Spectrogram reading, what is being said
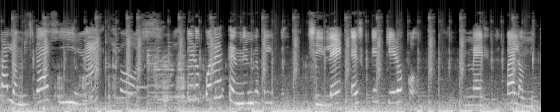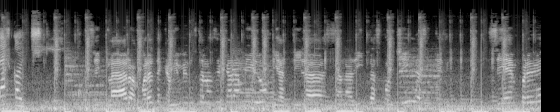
palomitas y nachos. Pero pueden tener chile. Es que quiero comer palomitas con chile. Sí, claro. Acuérdate que a mí me gustan las de caramelo y a ti las sanaditas con chile. Así que siempre.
